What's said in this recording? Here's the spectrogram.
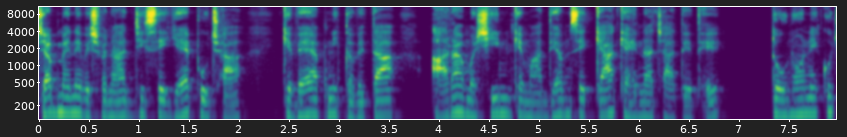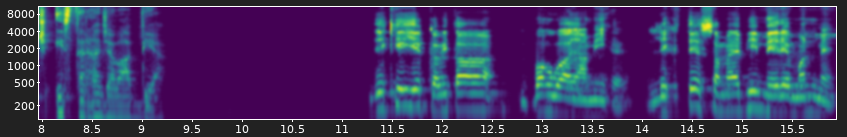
जब मैंने विश्वनाथ जी से यह पूछा कि वह अपनी कविता आरा मशीन के माध्यम से क्या कहना चाहते थे तो उन्होंने कुछ इस तरह जवाब दिया। देखिए ये कविता बहुआयामी है। लिखते समय भी मेरे मन में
